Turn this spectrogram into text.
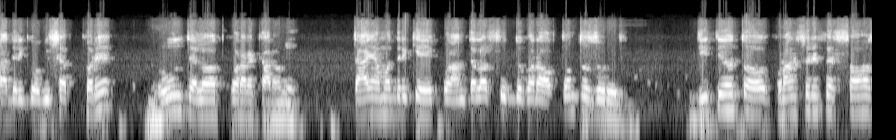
তাদেরকে অভিশাপ করে ভুল তেলাওয়াত করার কারণে। তাই আমাদেরকে কোরআন তেলাওয়াত শুদ্ধ করা অত্যন্ত জরুরি। দ্বিতীয়ত, কোরআন শরীফের সহজ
